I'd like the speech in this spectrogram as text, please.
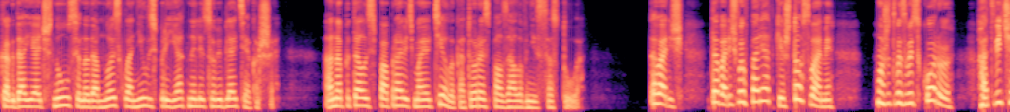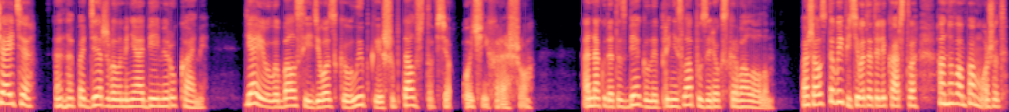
Когда я очнулся, надо мной склонилось приятное лицо библиотекарши. Она пыталась поправить мое тело, которое сползало вниз со стула. «Товарищ, товарищ, вы в порядке? Что с вами? Может, вызвать скорую? Отвечайте!» Она поддерживала меня обеими руками. Я ей улыбался идиотской улыбкой и шептал, что все очень хорошо. Она куда-то сбегала и принесла пузырек с корвалолом. «Пожалуйста, выпейте вот это лекарство, оно вам поможет».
